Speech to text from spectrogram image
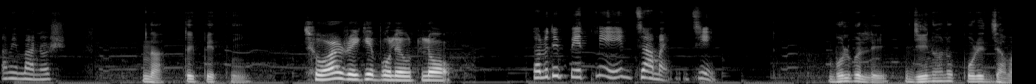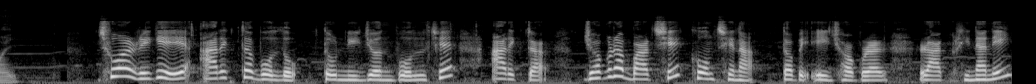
আমি মানুষ। না তুই পেতনি। ছোঁয়া রেগে বলে উঠল তাহলে তুই পেতনি জামাই জিন। ভুল জিন হলো পরীর জামাই। ছোঁয়া রেগে আরেকটা বলল, তোর নির্জন বলছে আরেকটা। ঝগড়া বাড়ছে, কমছে না। তবে এই ঝগড়ার রাগ ঘৃণা নেই,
